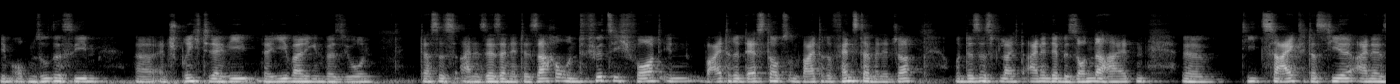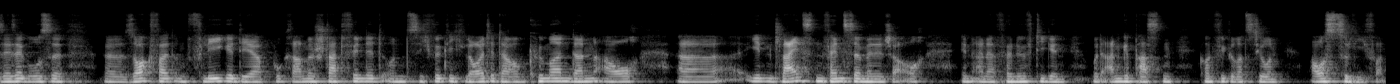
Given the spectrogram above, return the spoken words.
dem OpenSUSE Theme äh, entspricht der, der jeweiligen Version. Das ist eine sehr, sehr nette Sache und führt sich fort in weitere Desktops und weitere Fenstermanager. Und das ist vielleicht eine der Besonderheiten, äh, die zeigt, dass hier eine sehr, sehr große äh, Sorgfalt und Pflege der Programme stattfindet und sich wirklich Leute darum kümmern, dann auch äh, jeden kleinsten Fenstermanager auch in einer vernünftigen oder angepassten Konfiguration auszuliefern.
